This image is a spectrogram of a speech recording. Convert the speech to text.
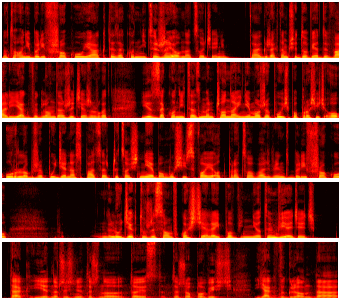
no to oni byli w szoku, jak te zakonnice żyją na co dzień. Tak, że jak tam się dowiadywali, jak wygląda życie, że na przykład jest zakonnica zmęczona i nie może pójść poprosić o urlop, że pójdzie na spacer czy coś, nie, bo musi swoje odpracować, więc byli w szoku ludzie, którzy są w kościele i powinni o tym wiedzieć. Tak, i jednocześnie też no, to jest też opowieść, jak wygląda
